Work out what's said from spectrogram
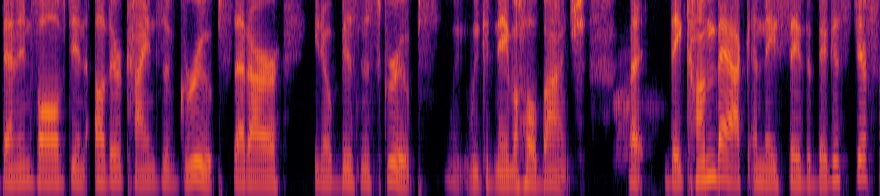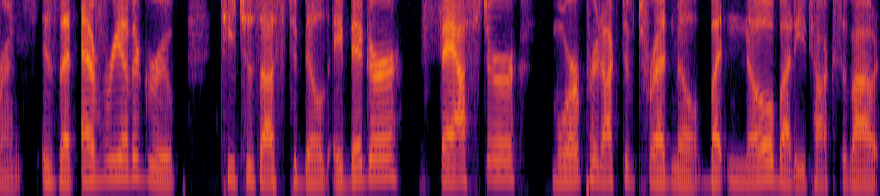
been involved in other kinds of groups that are, you know, business groups. We, we could name a whole bunch, but they come back and they say the biggest difference is that every other group teaches us to build a bigger, faster, more productive treadmill, but nobody talks about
